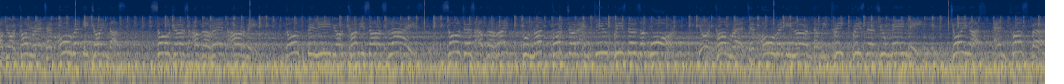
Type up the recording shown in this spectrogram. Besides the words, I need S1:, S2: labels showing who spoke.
S1: of your comrades have already joined us. Soldiers of the Red Army, don't believe your commissar's lies. Soldiers of the Reich do not torture and kill prisoners of war. Your comrades have already learned that we treat prisoners humanely. Join us and prosper.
